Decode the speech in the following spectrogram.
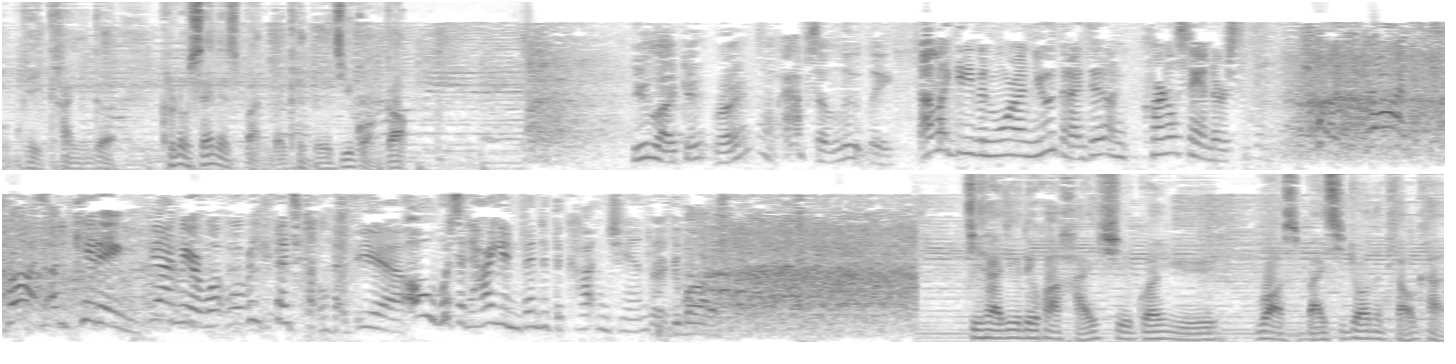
我们可以看一个 Colonel Sanders 版的肯德基广告。You like it, right? Oh, absolutely. I like it even more on you than I did on Colonel Sanders. Ross, Ross, I'm kidding. Yeah, I'm here. What, what were you going to tell us? Yeah. Oh, was it how you invented the cotton gin? Okay, goodbye. 接下来这个对话还是关于 Ross 白西装的调侃。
